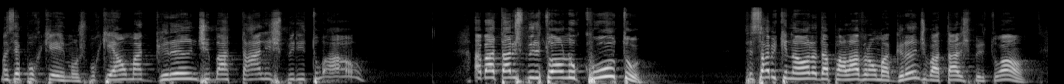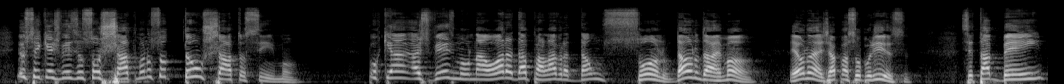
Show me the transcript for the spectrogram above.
Mas é por quê, irmãos? Porque há uma grande batalha espiritual. A batalha espiritual no culto. Você sabe que na hora da palavra há uma grande batalha espiritual? Eu sei que às vezes eu sou chato, mas não sou tão chato assim, irmão. Porque às vezes, irmão, na hora da palavra dá um sono. Dá ou não dá, irmão? É ou não é? Já passou por isso? Você está bem,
